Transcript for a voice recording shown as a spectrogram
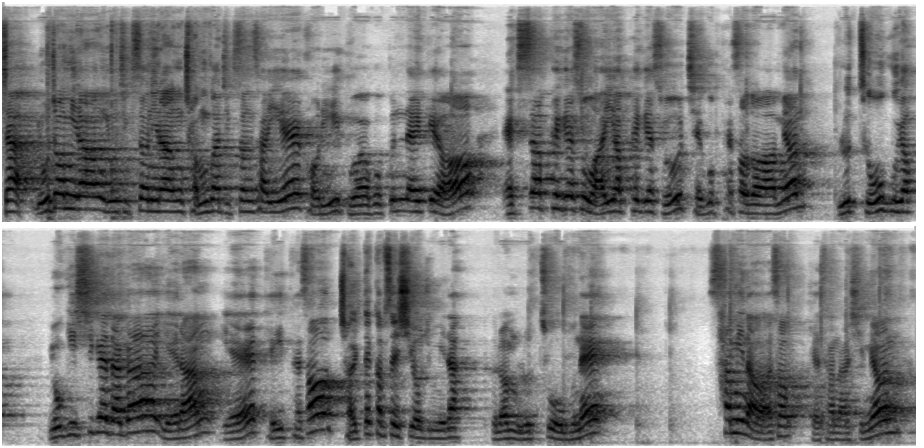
자, 요 점이랑 요 직선이랑 점과 직선 사이의 거리 구하고 끝낼게요. x 앞의 개수, y 앞의 개수 제곱해서 더하면 루트 5고요. 여기 식에다가 얘랑 얘 대입해서 절대값을 씌워줍니다. 그럼 루트 5분의 3이 나와서 계산하시면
